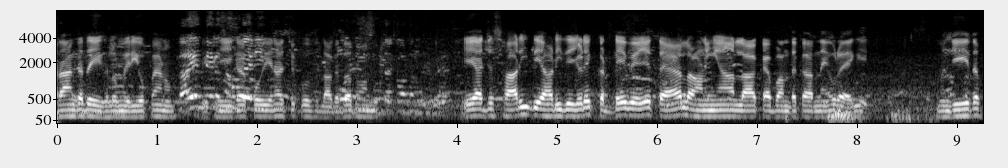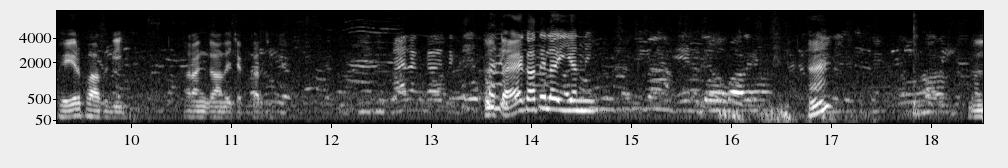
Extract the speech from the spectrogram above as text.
ਰੰਗ ਦੇਖ ਲਓ ਮੇਰੀ ਉਹ ਭੈਣੋ। ਠੀਕ ਹੈ ਕੋਈ ਇਹਨਾਂ ਚ ਕੁਝ ਲੱਗਦਾ ਤੁਹਾਨੂੰ। ਇਹ ਅੱਜ ਸਾਰੀ ਦਿਹਾੜੀ ਦੇ ਜਿਹੜੇ ਕੱਡੇ ਵੇ ਜੇ ਤੈਅ ਲਾਣੀਆਂ ਲਾ ਕੇ ਬੰਦ ਕਰਨੇ ਉਹ ਰਹਿ ਗਏ। ਮਨਜੀਤ ਫੇਰ ਫਸ ਗਈ ਰੰਗਾਂ ਦੇ ਚੱਕਰ 'ਚ। ਤੂੰ ਤੈਅ ਕਾਤੇ ਲਾਈ ਜਾਨੀ? ਹੈ?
